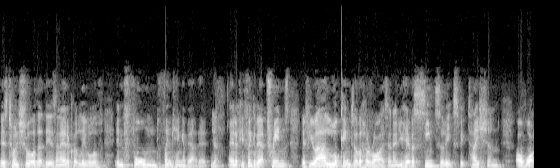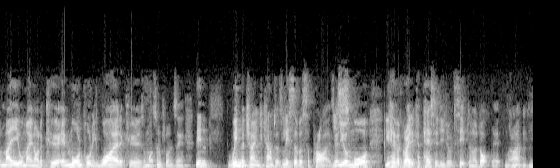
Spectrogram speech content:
is to ensure that there's an adequate level of informed thinking about that. Yeah. And if you think about trends, if you are looking to the horizon and you have a sense of expectation of what may or may not occur, and more importantly, why it occurs and what's influencing it, then when the change comes, it's less of a surprise, and you're more, you have a greater capacity to accept and adopt that, all right? Mm-hmm.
